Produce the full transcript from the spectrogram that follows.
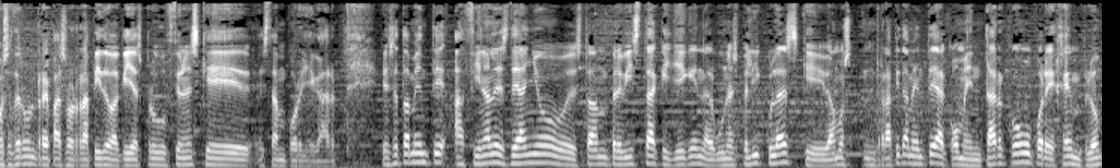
Vamos a hacer un repaso rápido a aquellas producciones que están por llegar. Exactamente a finales de año están prevista que lleguen algunas películas que vamos rápidamente a comentar, como por ejemplo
